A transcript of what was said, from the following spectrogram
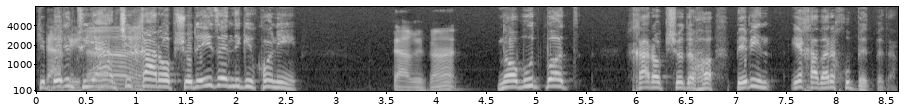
که بریم توی. همچین خراب شده ای زندگی کنیم. دقیقا. نابود باد خراب شده ها. ببین یه خبر خوب بهت بدم.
